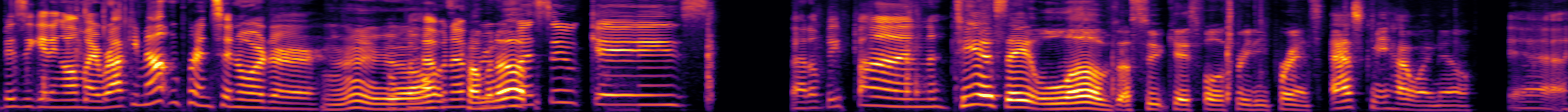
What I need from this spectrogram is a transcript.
Busy getting all my Rocky Mountain prints in order. There you Hope go. I have enough coming room in up. my suitcase. That'll be fun. TSA loves a suitcase full of 3D prints. Ask me how I know. Yeah.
